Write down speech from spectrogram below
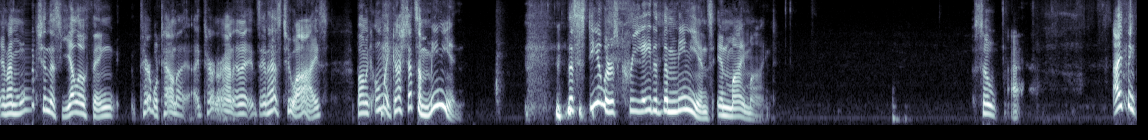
and I'm watching this yellow thing, terrible town. I, I turn around and it, it has two eyes. But I'm like, oh my gosh, that's a minion. the Steelers created the minions in my mind. So I- I think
